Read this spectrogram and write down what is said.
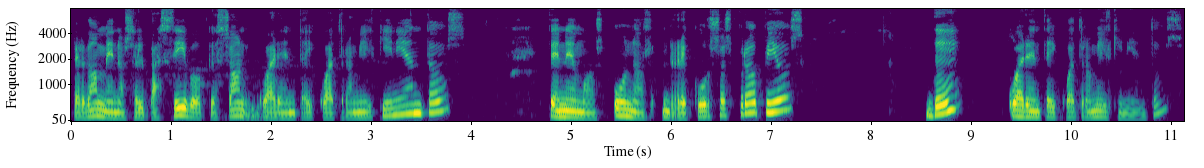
perdón, menos el pasivo, que son 44.500, tenemos unos recursos propios de 44.500.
